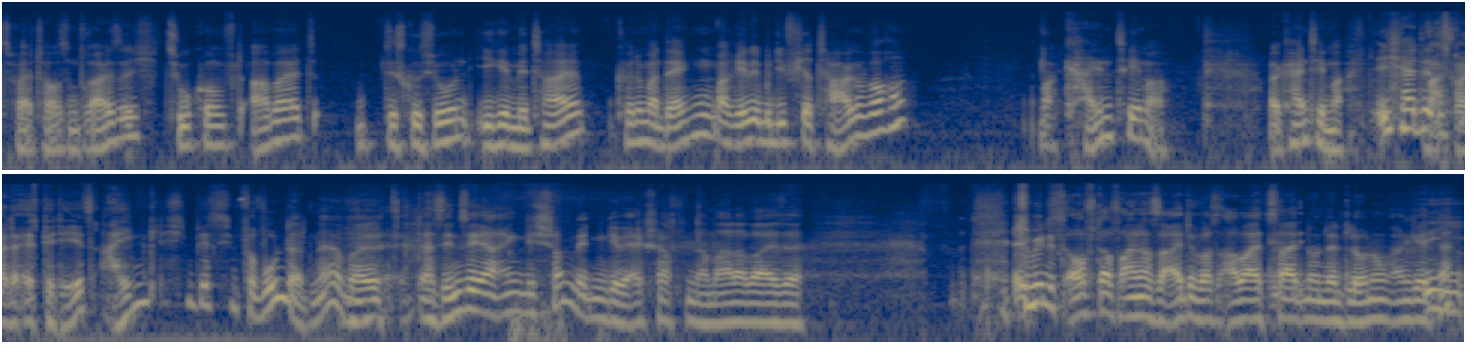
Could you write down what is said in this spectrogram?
2030, Zukunft, Arbeit, Diskussion, IG Metall, könnte man denken, man redet über die Vier-Tage-Woche. War kein Thema. War kein Thema. Ich hätte Was bei der SPD jetzt eigentlich ein bisschen verwundert, ne? weil da sind sie ja eigentlich schon mit den Gewerkschaften normalerweise. Zumindest oft auf einer Seite, was Arbeitszeiten und Entlohnung angeht. Ne?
